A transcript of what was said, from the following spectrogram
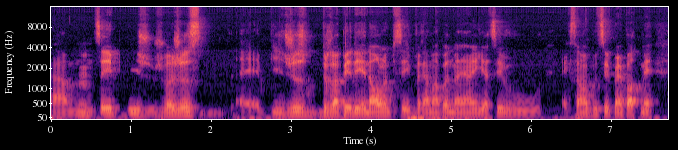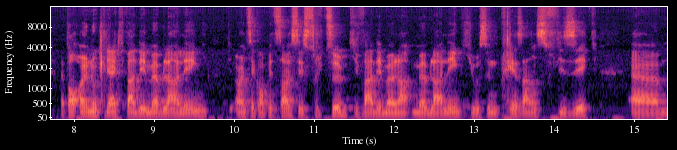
Um, hmm. je, je vais juste euh, puis juste dropper des noms, puis c'est vraiment pas de manière négative ou extrêmement positive, peu importe, mais mettons, un de nos clients qui vend des meubles en ligne, puis un de ses compétiteurs, c'est Structube, qui vend des meubles en ligne, qui a aussi une présence physique. Euh,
